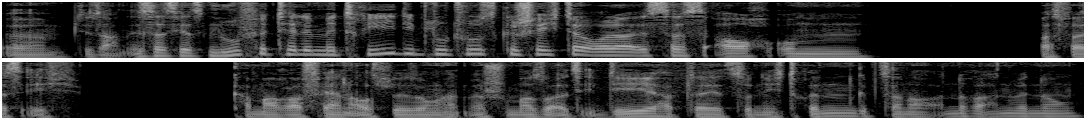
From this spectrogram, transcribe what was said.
ähm, die Sachen. Ist das jetzt nur für Telemetrie, die Bluetooth-Geschichte, oder ist das auch um, was weiß ich, Kamera-Fernauslösung hatten wir schon mal so als Idee, habt ihr jetzt so nicht drin? Gibt's da noch andere Anwendungen?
